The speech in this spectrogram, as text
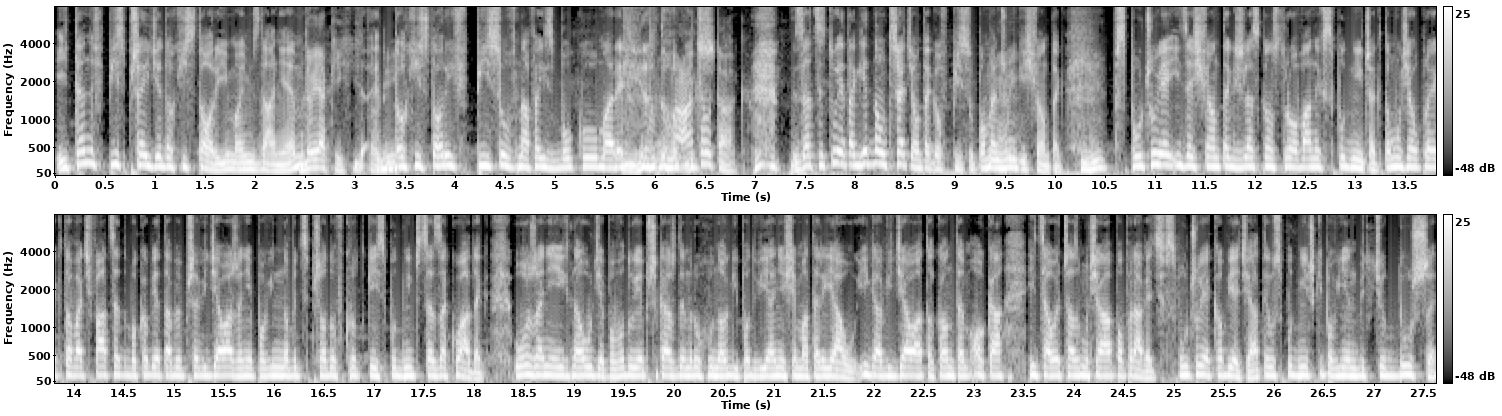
i ten wpis przejdzie do historii, moim zdaniem. Mhm. Do jakiej historii? Do historii wpisów na Facebooku Maryli Rodowicz. No, a to tak. Zacytuję tak jedną trzecią tego wpisu po meczu Mhm. Igi Świątek. Współczuję Idze Świątek źle skonstruowanych spódniczek. To musiał projektować facet, bo kobieta by przewidziała, że nie powinno być z przodu w krótkiej spódniczce zakładek. Ułożenie ich na udzie powoduje przy każdym ruchu nogi podwijanie się materiału. Iga widziała to kątem oka i cały czas musiała poprawiać. Współczuję kobiecie, a tył spódniczki powinien być ciut dłuższy,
